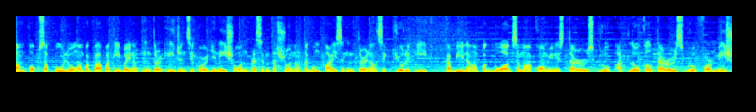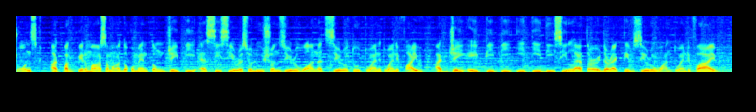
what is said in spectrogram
Tampok sa pulong ang pagpapatibay ng interagency coordination, presentasyon ng tagumpay sa internal security, kabilang ang pagbuwag sa mga communist terrorist group at local terrorist group formations at pagpirma sa mga dokumentong JPSCC Resolution 01 at 02-2025 at JAPPETDC Letter Directive 0125.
